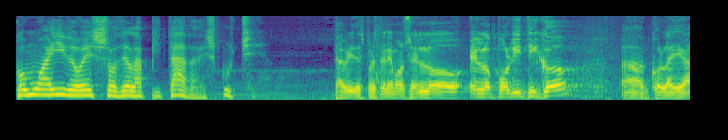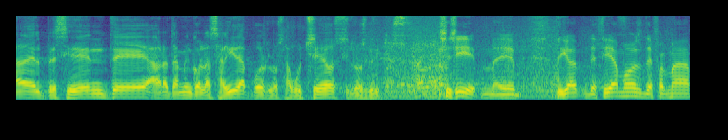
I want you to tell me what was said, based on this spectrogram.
¿cómo ha ido eso de la pitada? Escuche. David, después tenemos en lo, en lo político Ah, con la llegada del presidente, ahora también con la salida, pues los abucheos y los gritos. Sí, sí, eh, decíamos de forma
